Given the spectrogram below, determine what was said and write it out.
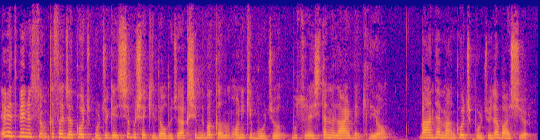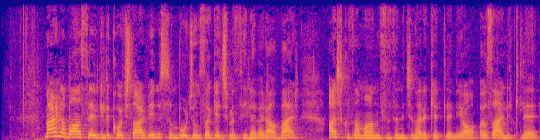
Evet Venüs'ün kısaca Koç burcu geçişi bu şekilde olacak. Şimdi bakalım 12 burcu bu süreçte neler bekliyor? Ben hemen Koç burcuyla başlıyorum. Merhaba sevgili koçlar. Venüs'ün burcunuza geçmesiyle beraber aşk zamanı sizin için hareketleniyor. Özellikle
